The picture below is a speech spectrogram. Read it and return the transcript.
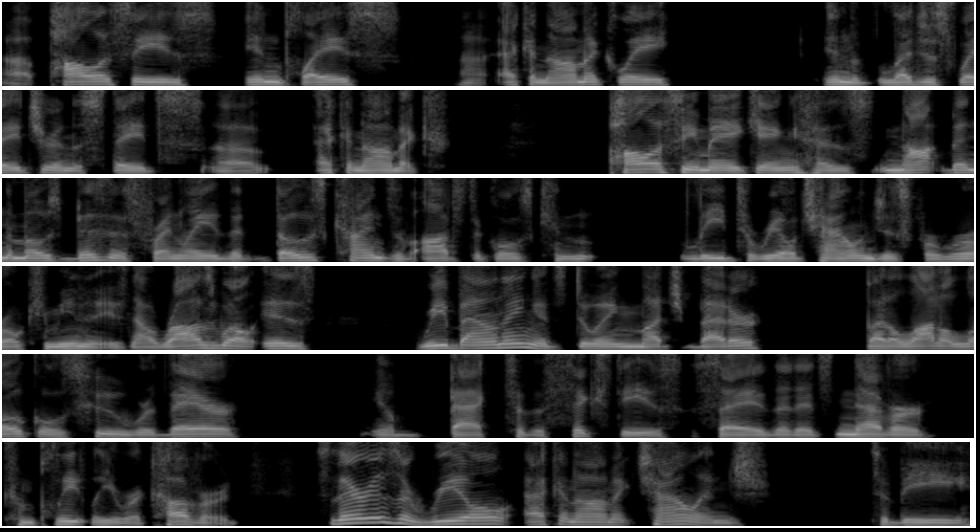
uh, policies in place uh, economically in the legislature and the state's uh, economic policymaking has not been the most business friendly, that those kinds of obstacles can lead to real challenges for rural communities. Now, Roswell is rebounding, it's doing much better, but a lot of locals who were there, you know, back to the 60s say that it's never completely recovered. So there is a real economic challenge to be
